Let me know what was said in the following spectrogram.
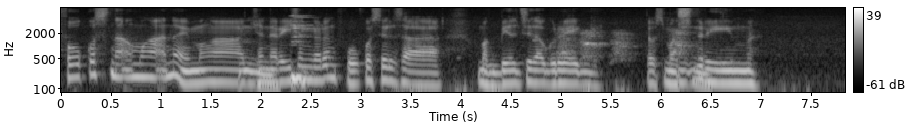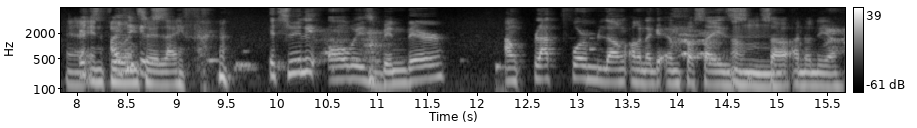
focus na ang mga ano eh, mga generation karon focus sila sa mag-build sila og rig, tapos mag-stream, uh, I think influencer it's- life. It's really always been there. Ang platform lang ang nag-emphasize Um, sa ano niya.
